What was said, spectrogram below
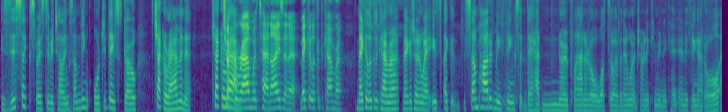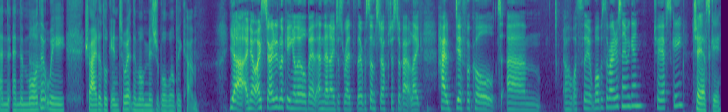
Is this like supposed to be telling something, or did they just go chuck a ram in it? Chuck a Chuck ram. a ram with ten eyes in it. Make it look at the camera. make it look at the camera, make it turn away. It's like some part of me thinks that they had no plan at all whatsoever. They weren't trying to communicate anything at all. And and the more that ah. we try to look into it, the more miserable we'll become. Yeah, I know. I started looking a little bit, and then I just read there was some stuff just about like how difficult. Um, oh, what's the what was the writer's name again? Chayefsky. Chayefsky.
